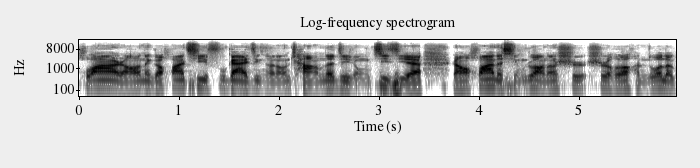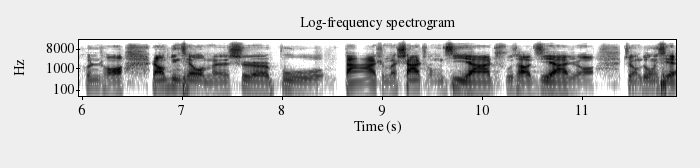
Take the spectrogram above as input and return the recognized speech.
花，然后那个花期覆盖尽可能长的这种季节，然后花的形状能适适合很多的昆虫，然后并且我们是不不打什么杀虫剂啊、除草剂啊这种这种东西。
